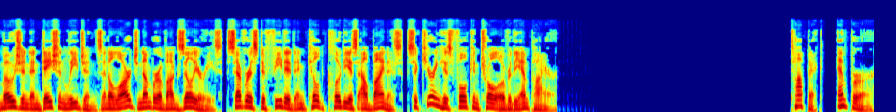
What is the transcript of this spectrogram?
Moesian and Dacian legions and a large number of auxiliaries, Severus defeated and killed Clodius Albinus, securing his full control over the empire. Emperor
